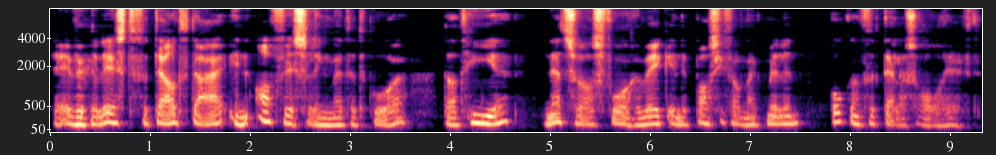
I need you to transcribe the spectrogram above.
De evangelist vertelt daar in afwisseling met het koor dat hier net zoals vorige week in de Passie van Macmillan, ook een vertellersrol heeft.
